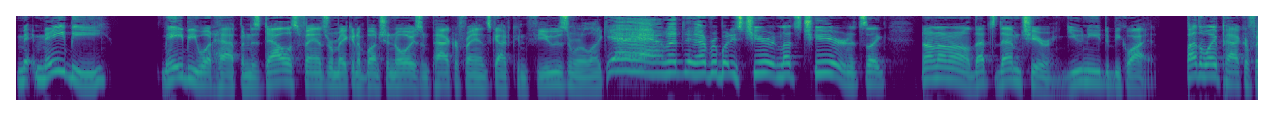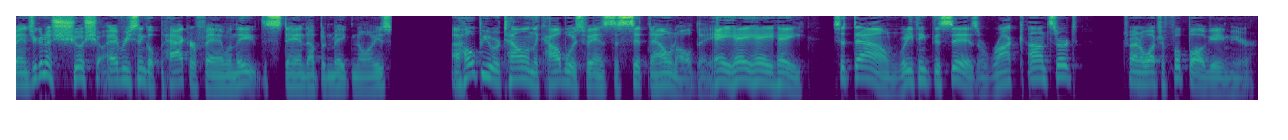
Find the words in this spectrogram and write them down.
maybe maybe what happened is Dallas fans were making a bunch of noise and Packer fans got confused and were like, "Yeah, everybody's cheering, let's cheer." And it's like, "No, no, no, no, that's them cheering. You need to be quiet." By the way, Packer fans, you're going to shush every single Packer fan when they stand up and make noise. I hope you were telling the Cowboys fans to sit down all day. Hey, hey, hey, hey, sit down. What do you think this is? A rock concert? trying to watch a football game here.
